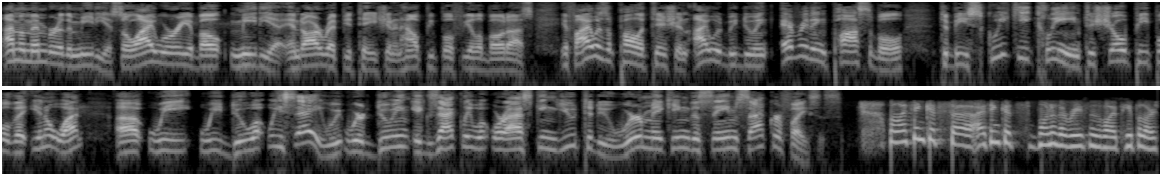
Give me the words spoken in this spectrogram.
I'm a member of the media, so I worry about media and our reputation and how people feel about us. If I was a politician, I would be doing everything possible to be squeaky clean to show people that, you know what? Uh, we we do what we say. We, we're doing exactly what we're asking you to do. We're making the same sacrifices. Well, I think it's uh, I think it's one of the reasons why people are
